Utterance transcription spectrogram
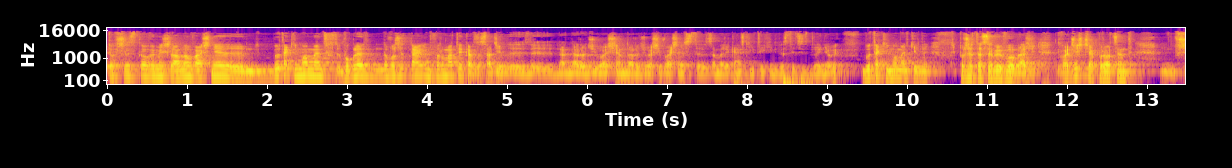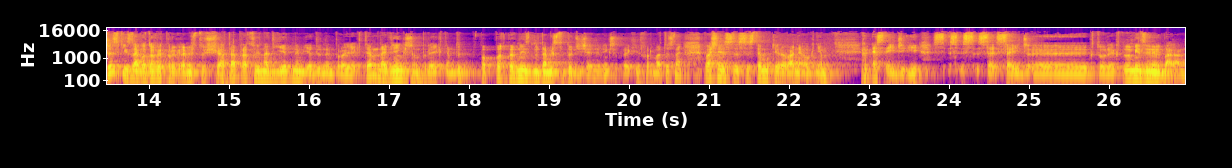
to wszystko wymyślono właśnie, y, był taki moment, w ogóle nowożytna informatyka w zasadzie y, y, narodziła się, narodziła się właśnie z, z amerykańskich tych inwestycji zbrojeniowych. Był taki moment, kiedy, proszę to sobie wyobrazić, 20% wszystkich zawodowych programistów świata pracuje nad jednym, jedynym projektem, największym projektem, pod pewnymi względami jest to do dzisiaj największy projekt informatyczny, właśnie z systemu kierowania ogniem SAGE, SAGE, który, który między innymi Baran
